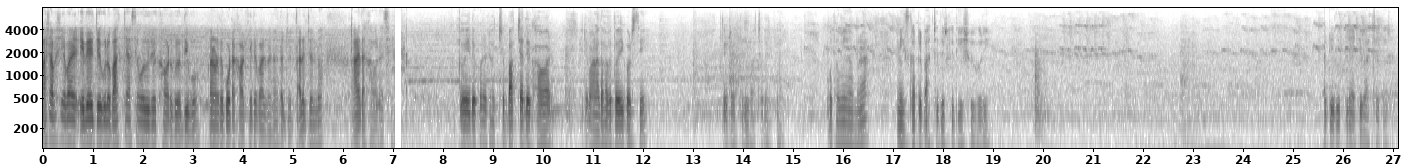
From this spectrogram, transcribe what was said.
পাশাপাশি এবার এদের যেগুলো বাচ্চা আছে, ওদের খাবারগুলো দিব। কারণ ওরা তো গোটা খাবার খেতে পারবে না, তার জন্য তাদের জন্য আলাদা খাবার আছে। তো এই দেখুন, এটা হচ্ছে বাচ্চাদের খাবার। এটা আলাদাভাবে তৈরি করছি। তো এটা দিই বাচ্চাদেরকে। প্রথমে আমরা মিক্স কাপে বাচ্চাদেরকে দিয়ে শুরু করি। দিয়ে দিই প্লেটে বাচ্চাদের।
